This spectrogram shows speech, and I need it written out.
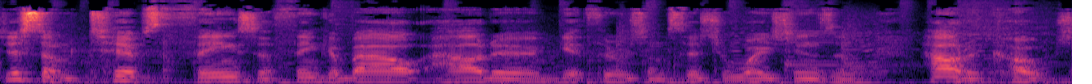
just some tips, things to think about, how to get through some situations, and how to coach.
